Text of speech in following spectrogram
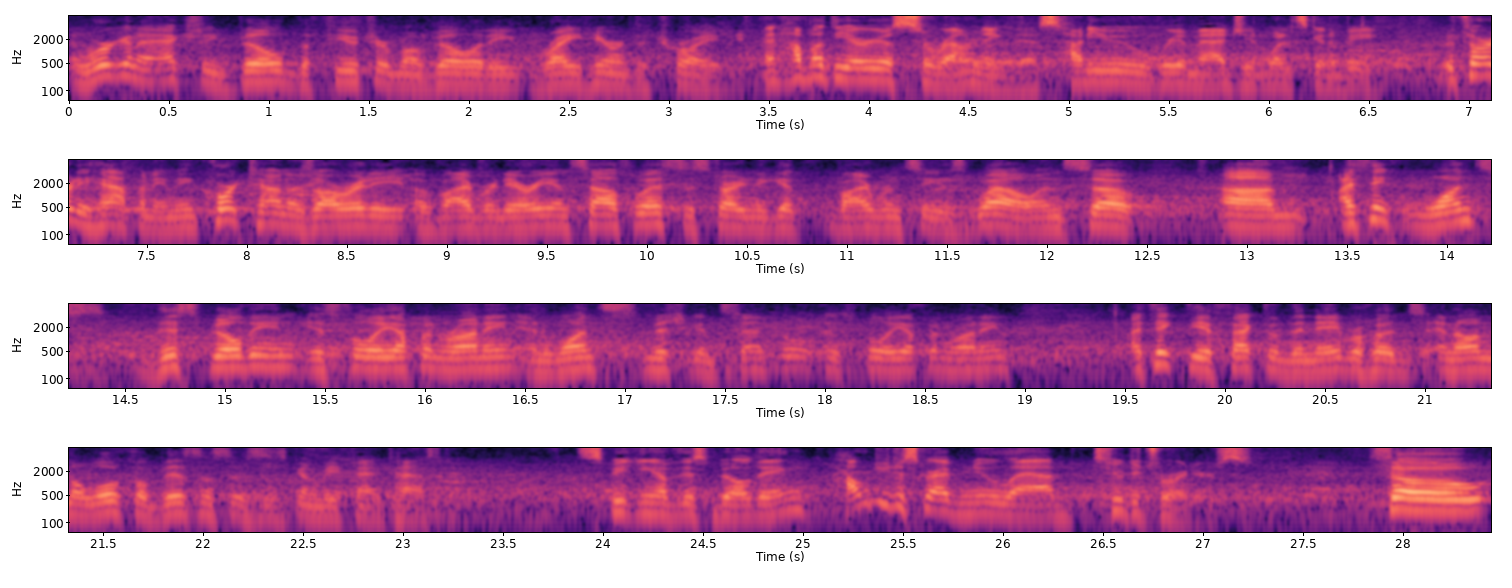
and we're going to actually build the future mobility right here in Detroit. And how about the areas surrounding this? How do you reimagine what it's going to be? It's already happening. I mean, Corktown is already a vibrant area, and Southwest is starting to get vibrancy as well. And so um, I think once this building is fully up and running, and once Michigan Central is fully up and running, I think the effect on the neighborhoods and on the local businesses is going to be fantastic. Speaking of this building, how would you describe Newlab to Detroiters? So,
